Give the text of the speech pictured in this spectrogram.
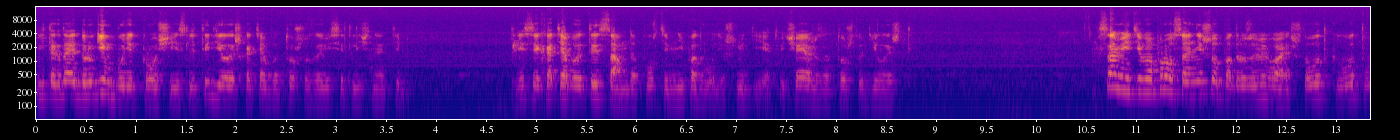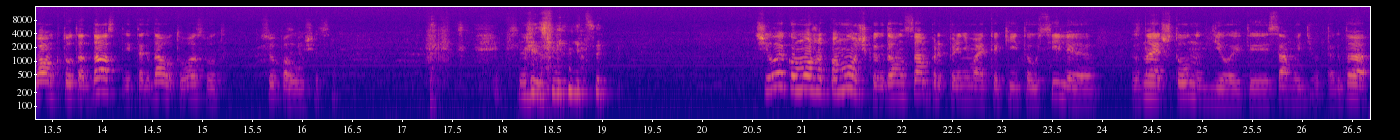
И тогда и другим будет проще, если ты делаешь хотя бы то, что зависит лично от тебя. Если хотя бы ты сам, допустим, не подводишь людей, отвечаешь за то, что делаешь ты. Сами эти вопросы, они что подразумевают? Что вот, вот вам кто-то даст, и тогда вот у вас вот все получится. Все изменится. Человеку можно помочь, когда он сам предпринимает какие-то усилия, знает, что он делает и сам идет. Тогда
